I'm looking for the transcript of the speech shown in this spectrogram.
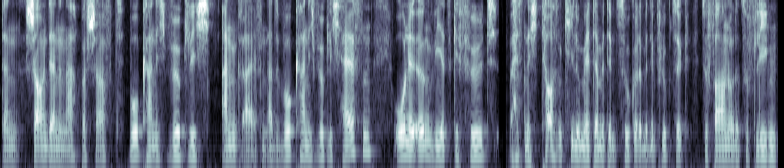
dann schau in deine Nachbarschaft, wo kann ich wirklich angreifen? Also wo kann ich wirklich helfen, ohne irgendwie jetzt gefühlt, weiß nicht, 1000 Kilometer mit dem Zug oder mit dem Flugzeug zu fahren oder zu fliegen?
